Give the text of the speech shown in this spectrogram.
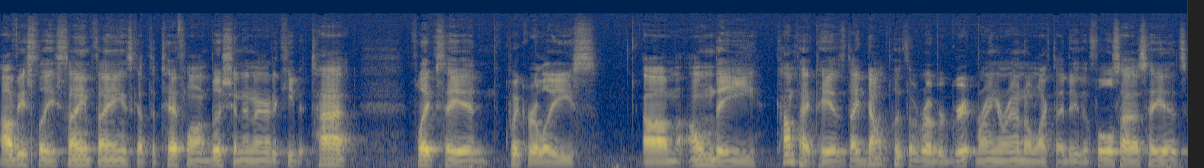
Obviously, same thing, it's got the Teflon bushing in there to keep it tight. Flex head, quick release. Um, on the compact heads, they don't put the rubber grip ring around them like they do the full-size heads.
